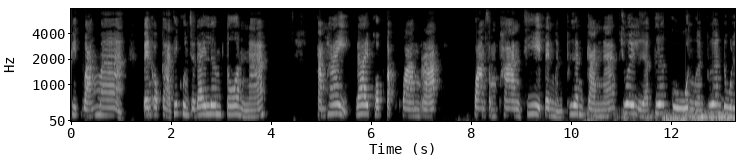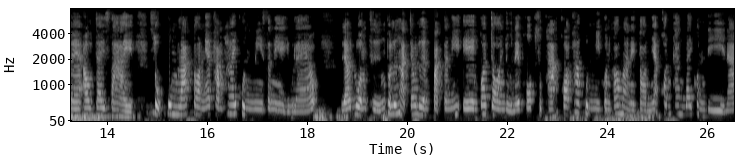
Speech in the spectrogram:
ผิดหวังมา เป็นโอกาสที่คุณจะได้เริ่มต้นนะทำให้ได้พบกับความรัก ความสัมพันธ์ที่เป็นเหมือนเพื่อนกันนะ ช่วยเหลือเกื้อกูล เหมือนเพื่อนดูแลเอาใจใส่ สุขภูมิรักตอนนี้ทำให้คุณมีเสน่ห์อยู่แล้ว แล้วรวมถึงพฤหัสเจ้าเรือนปัตตานีเองก็จรอยู่ในภพสุภะเพราะถ้าคุณมีคนเข้ามาในตอนนี้ค่อนข้างได้คนดีนะ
